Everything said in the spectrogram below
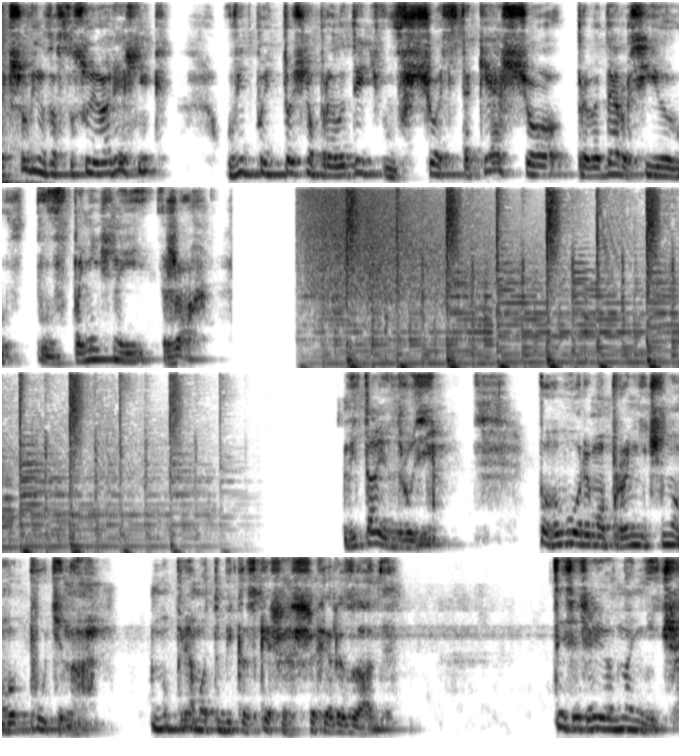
Якщо він застосує орешник, відповідь точно прилетить в щось таке, що приведе Росію в, панічний жах. Вітаю, друзі. Поговоримо про нічного Путіна. Ну, прямо тобі казки Ше- Шехерезади. Тисяча і одна ніч,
